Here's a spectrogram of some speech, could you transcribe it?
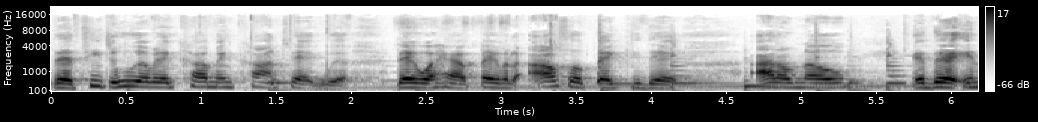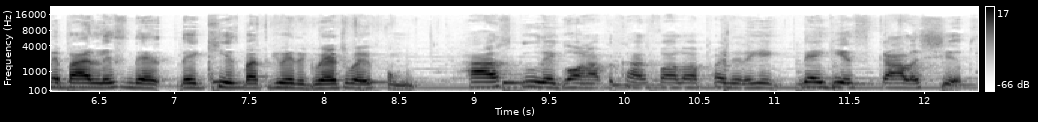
their teacher, whoever they come in contact with, they will have favor. And I also thank you that I don't know if there anybody listening that their kids about to get ready to graduate from high school, they're going off to college. Follow, I pray that they get, they get scholarships,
